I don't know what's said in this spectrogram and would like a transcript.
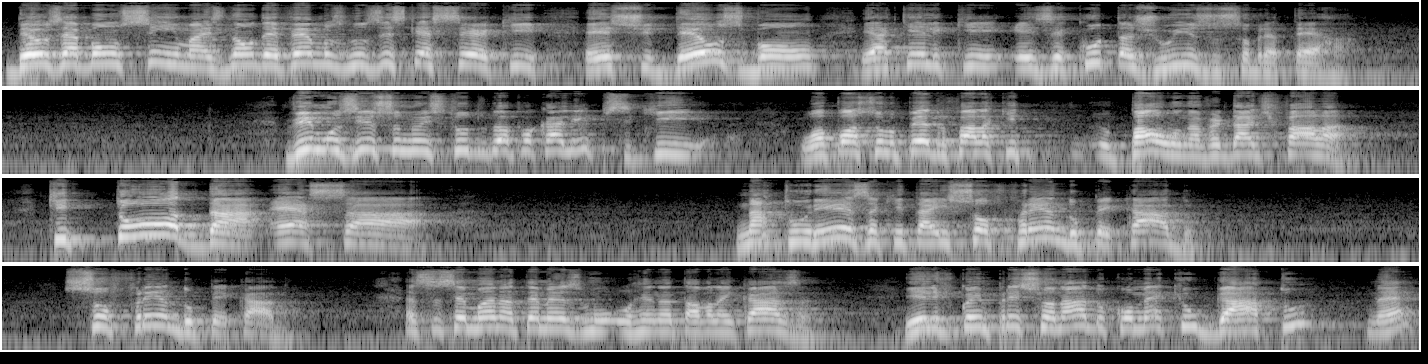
Deus é bom sim, mas não devemos nos esquecer que este Deus bom é aquele que executa juízo sobre a terra. Vimos isso no estudo do Apocalipse, que o apóstolo Pedro fala que, Paulo na verdade fala, que toda essa natureza que está aí sofrendo o pecado, sofrendo o pecado. Essa semana até mesmo o Renan estava lá em casa, e ele ficou impressionado como é que o gato né,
